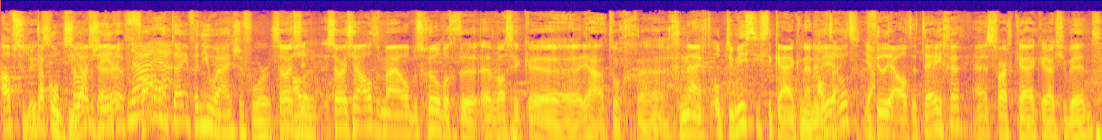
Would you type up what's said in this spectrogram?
Absoluut. Daar komt. Zoals heren, Ja, ja. Valentijn van Nieuwenhuizen voor Zoals, alle... je, zoals jij altijd mij al beschuldigde, eh, was ik eh, ja, toch eh, geneigd optimistisch te kijken naar de Altijd, wereld. ja. Viel jij altijd tegen, hè, zwartkijker als je bent.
